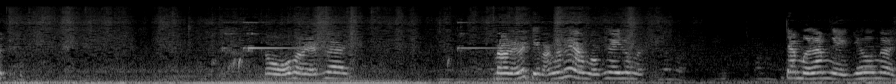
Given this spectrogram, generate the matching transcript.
Đồ mà đẹp ghê. Màu này nó chị bạn có thấy không? Ngọt ngay luôn nè. 115 ngàn chị Hương ơi.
